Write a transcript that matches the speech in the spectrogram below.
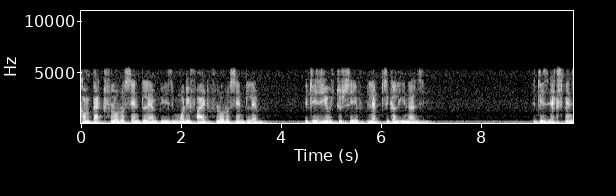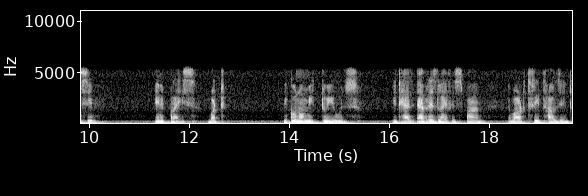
Compact fluorescent lamp is modified fluorescent lamp. It is used to save electrical energy. It is expensive in price but economic to use. It has average lifespan about 3000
